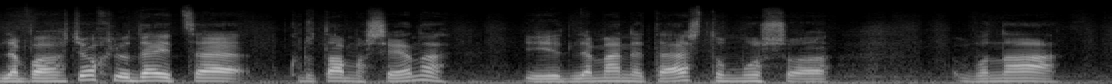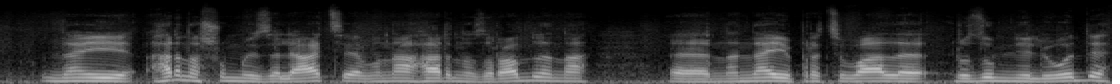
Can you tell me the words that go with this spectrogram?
Для багатьох людей це крута машина, і для мене теж, тому що вона в неї гарна шумоізоляція, вона гарно зроблена. е, На неї працювали розумні люди.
